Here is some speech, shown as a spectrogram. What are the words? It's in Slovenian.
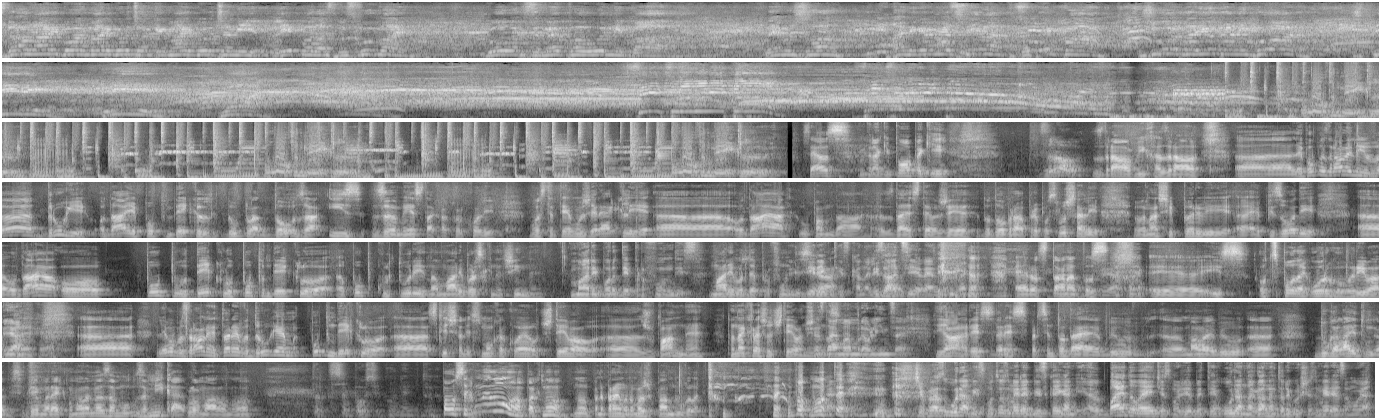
Zdrav, Maribor, Mariborčanke, Mariborčani, lepo, da smo skupaj. Govor sem imel pol urni, pa ne bo šlo. Ajde, gremo jaz snimat, potem pa žur na jutranji gor. Štiri, tri, dva. Srečno novo leto! Open Deckel. Servus, Dragi popeki, Zdravo. zdravo, Miha, zdravo. Uh, lepo pozdravljeni v drugi oddaji Pop Dekel, dupla doza iz z mesta, kakorkoli boste temu že rekli. Uh, oddaja, upam, da zdaj ste jo že do dobra preposlušali v naši prvi uh, epizodi. Uh, oddaja o popu deklu, pop deklu, uh, pop kulturi na mariborski način. Ne? Maribor de Profundis. Maribor de profundis. Direkt ja. iz kanalizacije ven. ne. Eros Thanatos, Ja. ja. iz, od spodaj gor govoriva. Ja, ne. uh, lepo pozdravljeni, torej v drugem popnem deklu. Uh, slišali smo, kako je odšteval uh, župan. Ne? To je najkrajše odštevanje. Še zdaj imam mravljince. Ja, res, res. Predvsem to, da je bil, uh, malo je bil uh, duga lajtunga, bi se temu rekel, malo je imel zamika, je bilo malo. No. To se pol sekunde. Pol sekunde, no, ampak no, no, pa ne pravimo, da ima župan dugo lajtunga. Pomote. Čeprav z urami smo tu zmeraj bili skregani. Eh, By the way, če smo že pri tem, ura na glavnem trgu še zmeraj zamuja.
